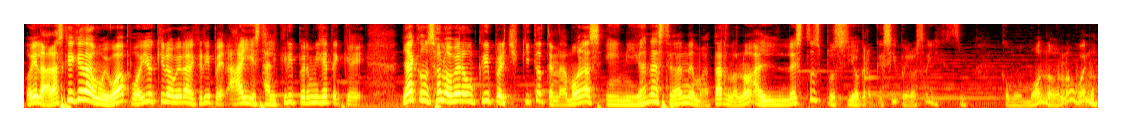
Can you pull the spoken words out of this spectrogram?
Oye, la verdad es que queda muy guapo. ¿eh? Yo quiero ver al creeper. Ahí está el creeper. Fíjate que ya con solo ver a un creeper chiquito te enamoras y ni ganas te dan de matarlo, ¿no? Al estos, pues yo creo que sí, pero estoy como mono, ¿no? Bueno.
